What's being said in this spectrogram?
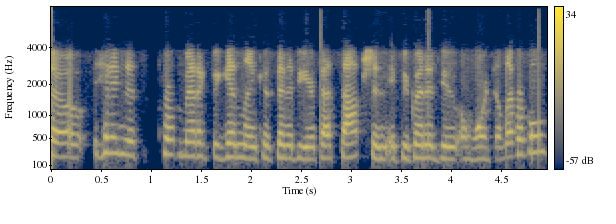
So hitting this programmatic begin link is going to be your best option if you're going to do award deliverables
